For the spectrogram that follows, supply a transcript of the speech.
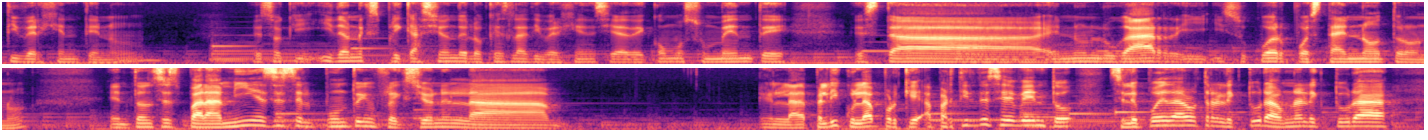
divergente, ¿no? Eso y da una explicación de lo que es la divergencia, de cómo su mente está en un lugar y, su cuerpo está en otro, ¿no? Entonces, para mí ese es el punto de inflexión en la en la película, porque a partir de ese evento se le puede dar otra lectura, una lectura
